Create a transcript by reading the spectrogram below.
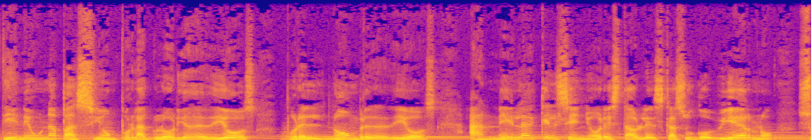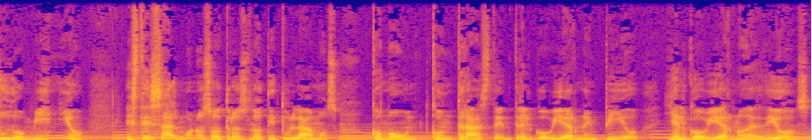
tiene una pasión por la gloria de Dios, por el nombre de Dios, anhela que el Señor establezca su gobierno, su dominio. Este salmo nosotros lo titulamos como un contraste entre el gobierno impío y el gobierno de Dios.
